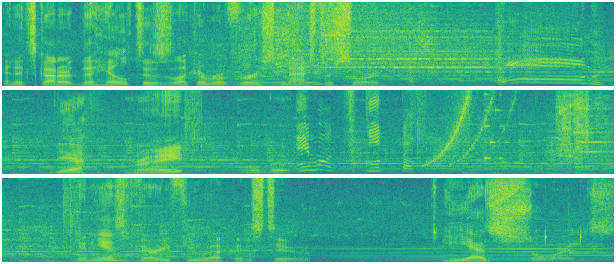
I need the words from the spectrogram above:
and it's got a, the hilt is like a reverse master sword. Yeah. Right. A little bit. And he has very few weapons too. He has swords.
